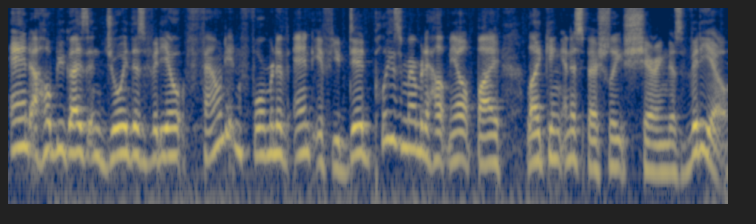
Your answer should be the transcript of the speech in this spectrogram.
and I hope you guys enjoyed this video, found it informative, and if you did, please remember to help me out by liking and especially sharing this video.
